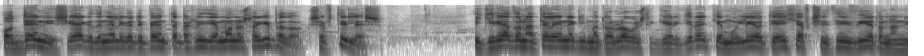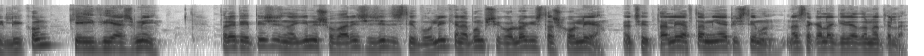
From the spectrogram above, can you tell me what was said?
Ο Ντένις, η ΑΕΚ δεν έλεγε ότι παίρνει τα παιχνίδια μόνο στο γήπεδο. Ξεφτύλες. Η κυρία Δονατέλα είναι εγκληματολόγος στην Κέρκυρα και μου λέει ότι έχει αυξηθεί η βία των ανηλίκων και οι βιασμοί. Πρέπει επίσης να γίνει σοβαρή συζήτηση στη Βουλή και να μπουν ψυχολόγοι στα σχολεία. Έτσι, τα λέει αυτά μια επιστήμον. Να είστε καλά, κυρία Δονατέλα.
